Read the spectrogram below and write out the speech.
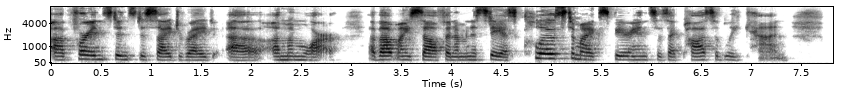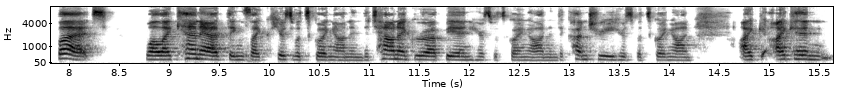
uh, for instance, decide to write uh, a memoir about myself, and I'm going to stay as close to my experience as I possibly can. But while I can add things like, here's what's going on in the town I grew up in, here's what's going on in the country, here's what's going on, I, I can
